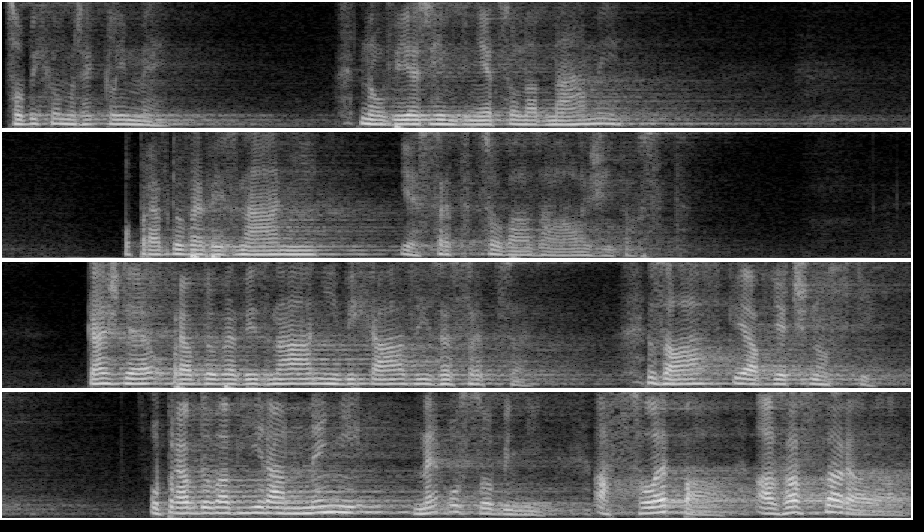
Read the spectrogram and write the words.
Co bychom řekli my? No věřím v něco nad námi. Opravdové vyznání je srdcová záležitost. Každé opravdové vyznání vychází ze srdce, z lásky a vděčnosti. Opravdová víra není neosobní a slepá a zastaralá,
